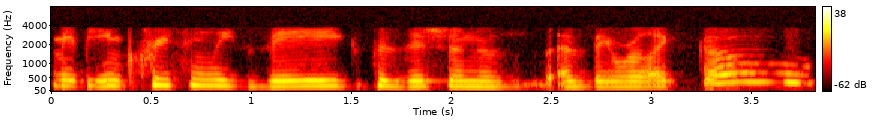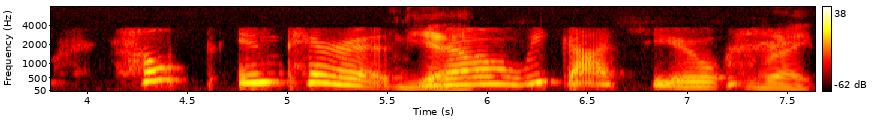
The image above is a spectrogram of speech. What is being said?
maybe increasingly vague position as, as they were like, go help in Paris. You know, we got you. Right.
